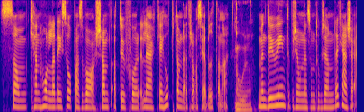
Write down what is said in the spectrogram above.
som kan hålla dig så pass varsamt att du får läka ihop de där trasiga bitarna. Oh, ja. Men du är inte personen som tog sönder kanske.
